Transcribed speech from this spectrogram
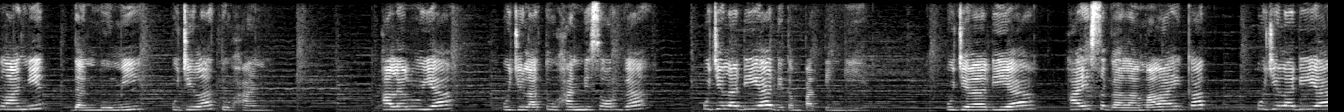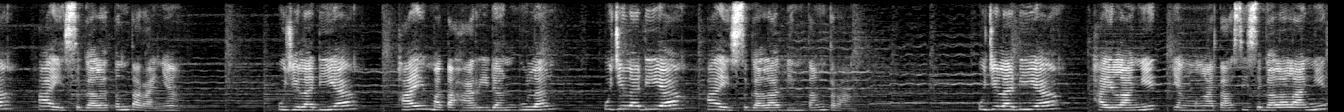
Langit dan bumi, pujilah Tuhan. Haleluya, pujilah Tuhan di sorga, pujilah dia di tempat tinggi. Pujilah dia, hai segala malaikat, pujilah dia, hai segala tentaranya. Pujilah dia, hai matahari dan bulan, pujilah dia, hai segala bintang terang. Pujilah dia, hai langit yang mengatasi segala langit,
